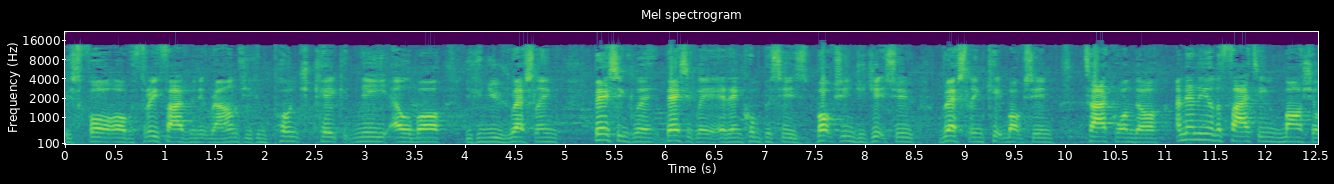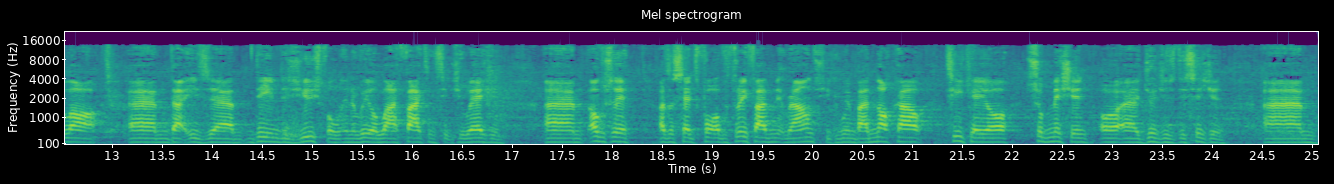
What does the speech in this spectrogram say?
is fought over three five-minute rounds. You can punch, kick, knee, elbow. You can use wrestling. Basically, basically, it encompasses boxing, jiu-jitsu, wrestling, kickboxing, taekwondo, and any other fighting martial art um, that is um, deemed as useful in a real-life fighting situation. Um, obviously, as I said, fought over three five-minute rounds. You can win by knockout, TKO, submission, or uh, judge's decision. Um,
